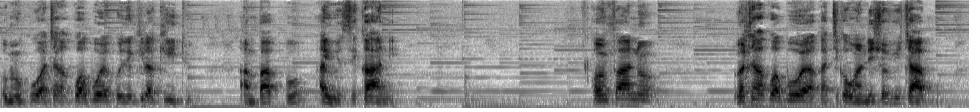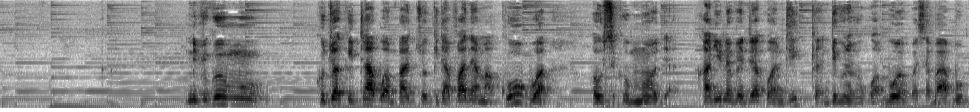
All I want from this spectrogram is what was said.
umekuwa wataka kuwa bora kwenye kila kitu ambapo haiwezekani. Kwa mfano unataka kuwa bora katika uandishi wa vitabu. Ni vigumu kutoa kitabu ambacho kitafanya makubwa kwa usiku mmoja. Kadiri unavyoendelea kuandika ndivyo unavyokuwa bora kwa sababu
